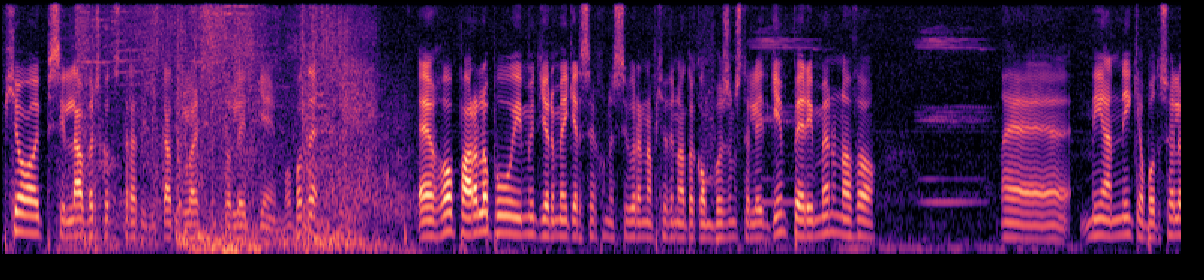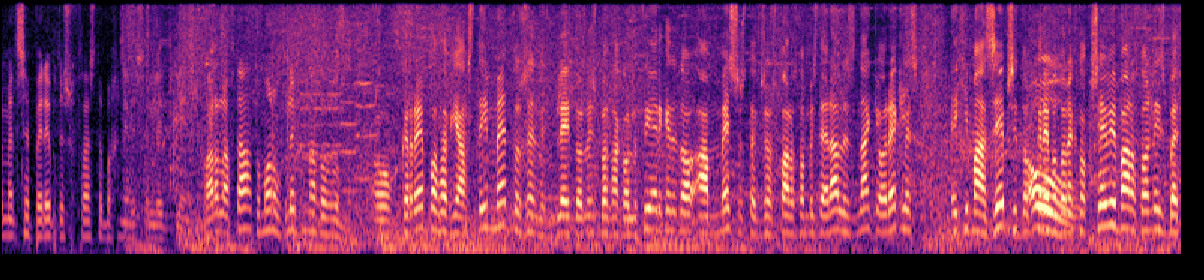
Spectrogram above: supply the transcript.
πιο υψηλά βρίσκονται στρατηγικά τουλάχιστον στο late game. Οπότε, εγώ παρόλο που οι Meteor Makers έχουν σίγουρα ένα πιο δυνατό composition στο late game, περιμένω να δω ε, μία νίκη από τους Elements σε περίπτωση που φτάσει το παιχνίδι σε late game. Παρ' όλα αυτά, το μόνο που βλέπει είναι να το δούμε. Ο Κρέπο θα βιαστεί με το Zenith Blade, τον Ισμπε θα ακολουθεί. Έρχεται το αμέσως το εξώ πάνω στο Mr. Άλε. Να και ο Ρέκλε έχει μαζέψει τον oh. Κρέπο, τον εκτοξεύει πάνω στον Ισμπετ.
